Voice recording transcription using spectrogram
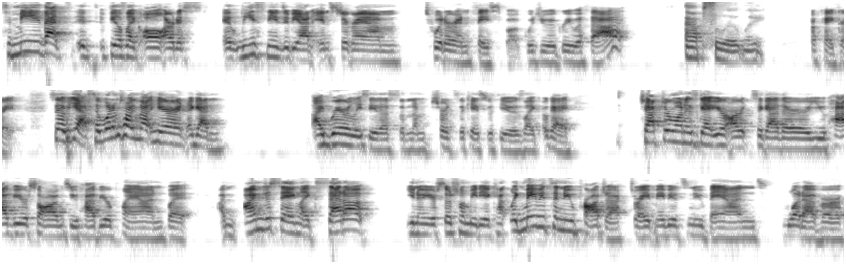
to me, that it feels like all artists at least need to be on Instagram, Twitter, and Facebook. Would you agree with that? Absolutely. Okay, great. So yeah, so what I'm talking about here, and again, I rarely see this, and I'm sure it's the case with you, is like, okay, chapter one is get your art together. You have your songs, you have your plan, but I'm I'm just saying, like, set up, you know, your social media account. Like maybe it's a new project, right? Maybe it's a new band, whatever.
